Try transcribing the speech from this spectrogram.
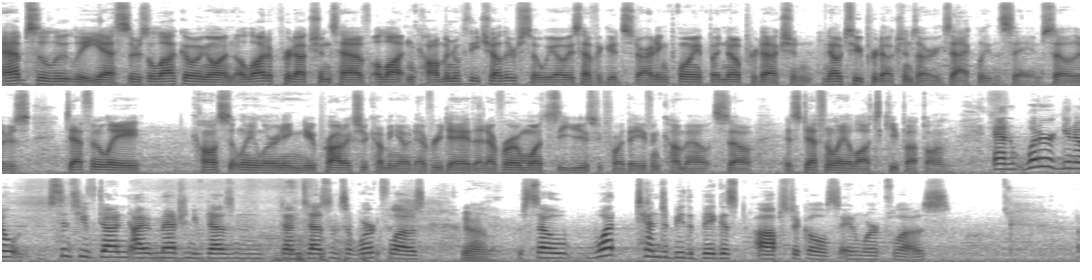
Absolutely, yes. There's a lot going on. A lot of productions have a lot in common with each other, so we always have a good starting point, but no production, no two productions are exactly the same. So there's definitely constantly learning. New products are coming out every day that everyone wants to use before they even come out, so it's definitely a lot to keep up on. And what are, you know, since you've done, I imagine you've dozen, done dozens of workflows, Yeah. so what tend to be the biggest obstacles in workflows?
